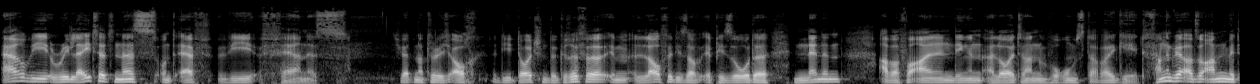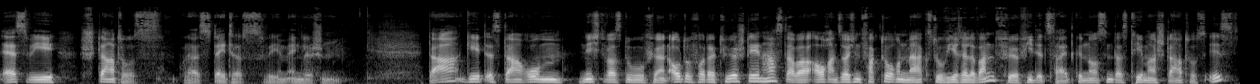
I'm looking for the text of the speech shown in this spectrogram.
R wie Relatedness und F wie Fairness. Ich werde natürlich auch die deutschen Begriffe im Laufe dieser Episode nennen, aber vor allen Dingen erläutern, worum es dabei geht. Fangen wir also an mit S wie Status oder Status wie im Englischen. Da geht es darum, nicht was du für ein Auto vor der Tür stehen hast, aber auch an solchen Faktoren merkst du, wie relevant für viele Zeitgenossen das Thema Status ist.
